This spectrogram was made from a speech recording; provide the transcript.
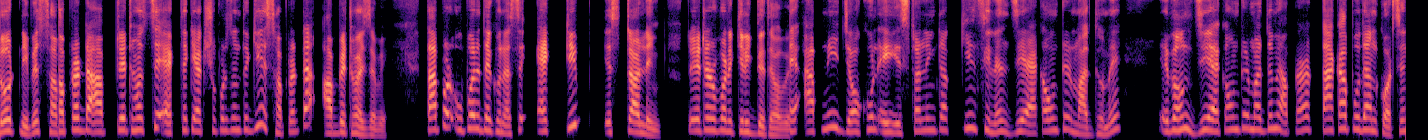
লোড নেবে। সফটওয়্যারটা আপডেট হচ্ছে এক থেকে একশো পর্যন্ত গিয়ে সফটওয়্যারটা আপডেট হয়ে যাবে। তারপর উপরে দেখুন আছে অ্যাক্টিভ স্টার্লিং তো এটার উপরে ক্লিক দিতে হবে। আপনি যখন এই স্টার্লিংটা কিনছিলেন যে অ্যাকাউন্টের মাধ্যমে এবং যে অ্যাকাউন্টের মাধ্যমে আপনারা টাকা প্রদান করছেন,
